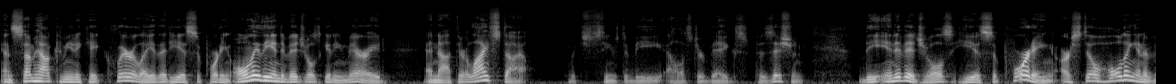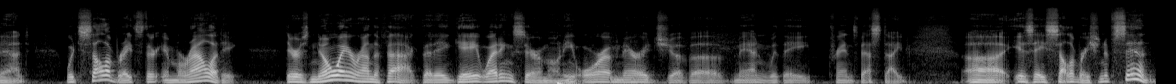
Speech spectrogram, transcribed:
and somehow communicate clearly that he is supporting only the individuals getting married and not their lifestyle, which seems to be Alistair Begg's position. The individuals he is supporting are still holding an event which celebrates their immorality. There is no way around the fact that a gay wedding ceremony or a marriage of a man with a transvestite uh, is a celebration of sin.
